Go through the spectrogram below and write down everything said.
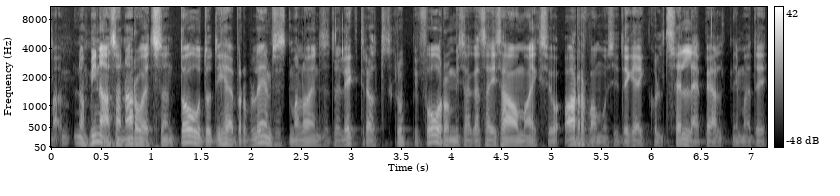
noh, mina saan aru, et see on tohutu tihe probleem, sest ma loen seda elektriautode grupi foorumis, aga sa ei saa oma, eks ju, arvamusi tegelikult selle pealt niimoodi,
